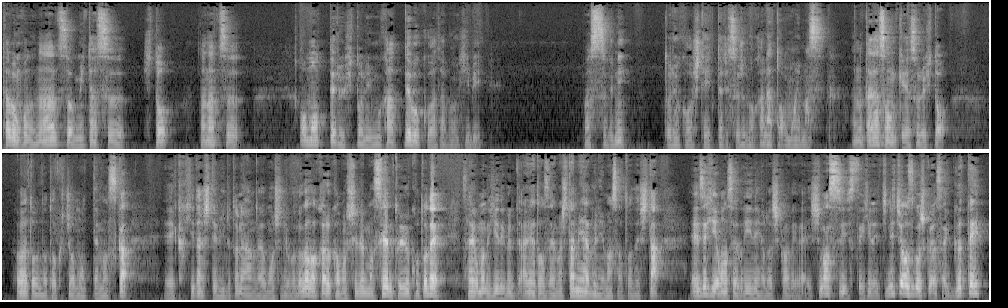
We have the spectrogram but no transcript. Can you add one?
多分この7つを満たす人、7つを持ってる人に向かって僕は多分日々、まっすぐに努力をしていったりするのかなと思います。あなたが尊敬する人はどんな特徴を持ってますか、えー、書き出してみるとね、案外面白いことがわかるかもしれません。ということで、最後まで聞いてくれてありがとうございました。宮国正人でした。えー、ぜひ音声のいいねよろしくお願いします。素敵な一日をお過ごしください。グッテイ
